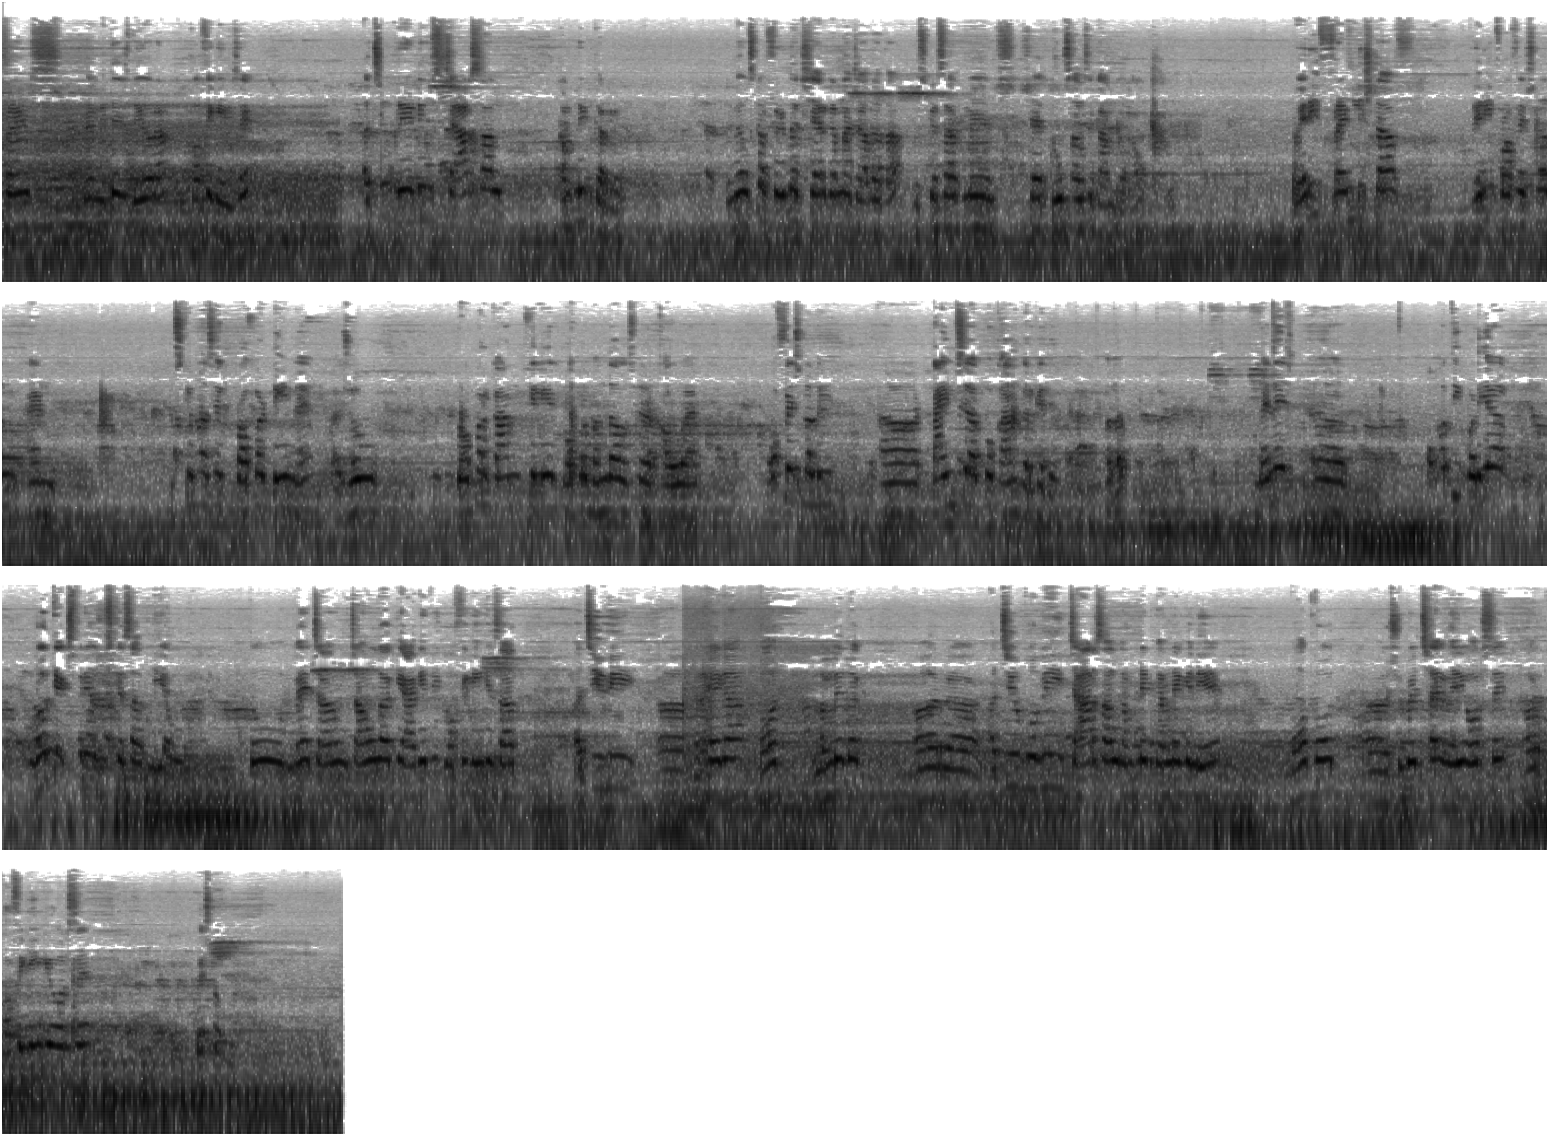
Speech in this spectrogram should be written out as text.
Friends मैं मितेश देवरा coffee game से। अच्छी क्रिएटिव चार साल कंप्लीट कर रहे हैं। तो मैं उसका फीडबैक शेयर करना चाहता था। उसके साथ मैं शायद दो साल से काम कर रहा हूँ। Very friendly staff very professional and उसके पास एक प्रॉपर टीम है, जो प्रॉपर काम के लिए प्रॉपर बंदा उसने रखा हुआ है। प्रोफेशनली टाइम से आपको काम करके देता है। मतलब मैंने बहुत ही बढ़िया वर्क एक्सपीरियंस उसके साथ लिया हुआ तो मैं चाहूँ, चाहूँगा कि आगे भी कॉफ़ी किंग के साथ अचीव ही रहेगा बहुत लंबे तक। और अचीव को भी चार साल कंप्लीट करने के लिए बहुत बहुत शुभेच्छाएँ मेरी ओर से और कॉफ़ी किंग की ओर से। Best of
